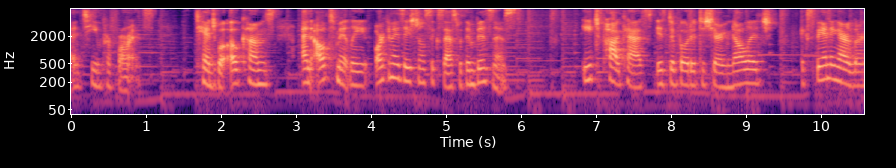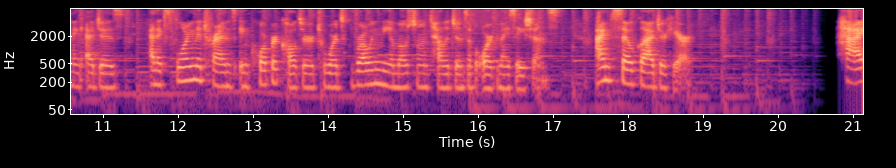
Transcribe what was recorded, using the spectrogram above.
and team performance, tangible outcomes, and ultimately organizational success within business. Each podcast is devoted to sharing knowledge, expanding our learning edges, and exploring the trends in corporate culture towards growing the emotional intelligence of organizations. I'm so glad you're here. Hi,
